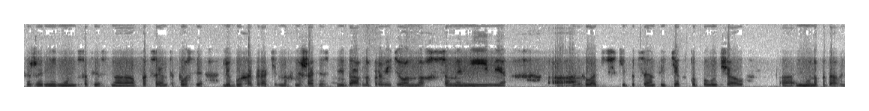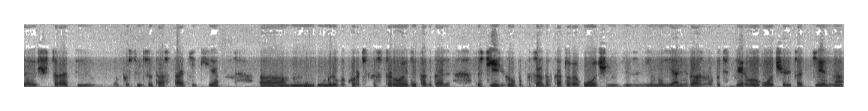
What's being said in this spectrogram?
с ожирением, соответственно, пациенты после любых оперативных вмешательств, недавно проведенных, с анемиями, а, онкологические пациенты и те, кто получал а, иммуноподавляющую терапию, допустим, цитостатики, а, глюкокортикостероиды и так далее. То есть есть группа пациентов, которые очень уязвимы, и они должны быть в первую очередь отдельно,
